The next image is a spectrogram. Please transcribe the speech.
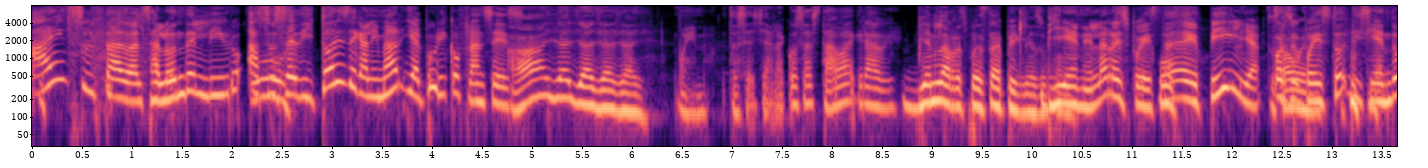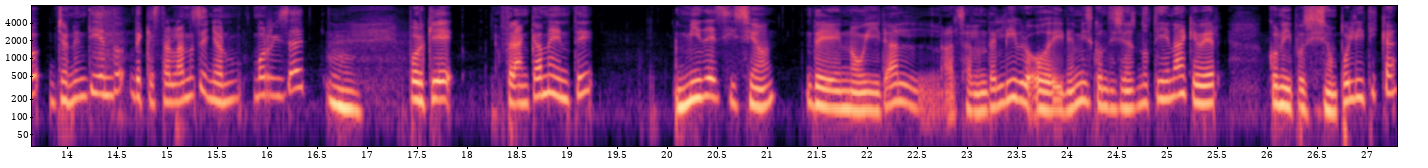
Ha insultado al Salón del Libro, a sus editores de Gallimard y al público francés. Ay, ay, ay, ay, ay. Bueno, entonces ya la cosa estaba grave. Viene la respuesta de Piglia, supongo. Viene la respuesta Uf. de Piglia, por bueno. supuesto, diciendo, yo no entiendo de qué está hablando el señor Morissette, Mm, porque francamente mi decisión de no ir al, al Salón del Libro o de ir en mis condiciones no tiene nada que ver con mi posición política.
